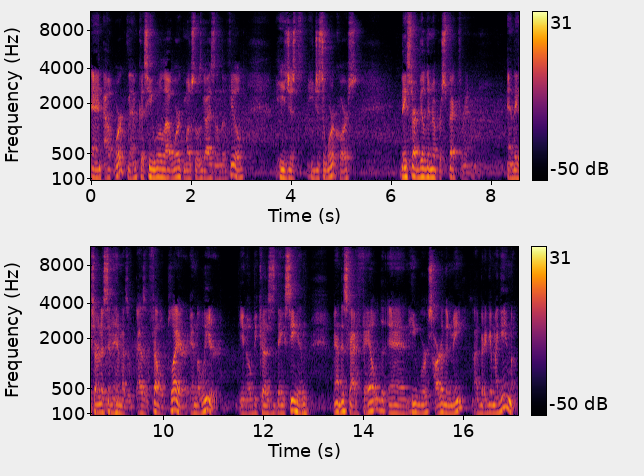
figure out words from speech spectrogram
and outwork them because he will outwork most of those guys on the field. He's just he's just a workhorse. They start building up respect for him, and they start listening to him as a as a fellow player and a leader. You know, because they see him, man, this guy failed and he works harder than me. I better get my game up.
